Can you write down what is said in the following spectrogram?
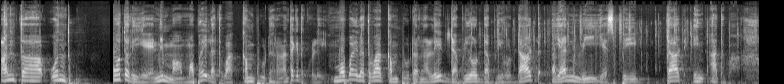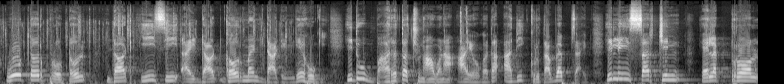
ಅಂತ ಒಂದು ಮೊದಲಿಗೆ ನಿಮ್ಮ ಮೊಬೈಲ್ ಅಥವಾ ಕಂಪ್ಯೂಟರನ್ನು ತೆಗೆದುಕೊಳ್ಳಿ. ಮೊಬೈಲ್ ಅಥವಾ ಕಂಪ್ಯೂಟರ್ನಲ್ಲಿ W W dot N V S P dot in ಅಥವಾ voter portal dot E C I dot government dot ಇನ್ಗೆ ಹೋಗಿ. ಇದು ಭಾರತ ಚುನಾವಣಾ ಆಯೋಗದ ಅಧಿಕೃತ ವೆಬ್ಸೈಟ್. ಇಲ್ಲಿ ಸರ್ಚ್ ಇನ್ ಎಲೆಕ್ಟ್ರಾಲ್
